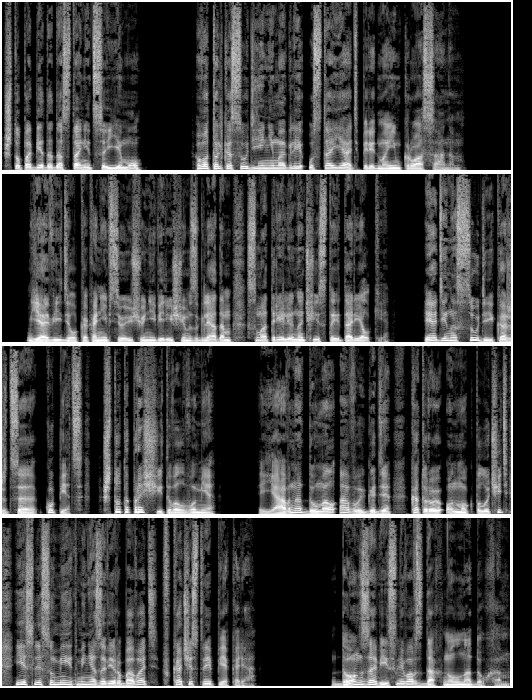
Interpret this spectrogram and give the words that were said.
что победа достанется ему. Вот только судьи не могли устоять перед моим круассаном. Я видел, как они все еще неверящим взглядом смотрели на чистые тарелки. И один из судей, кажется, купец, что-то просчитывал в уме. Явно думал о выгоде, которую он мог получить, если сумеет меня завербовать в качестве пекаря. Дон завистливо вздохнул над духом.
